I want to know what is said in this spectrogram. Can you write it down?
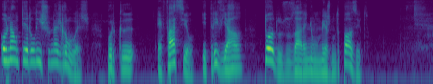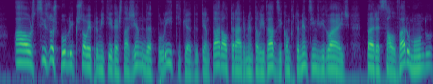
Ou não ter lixo nas ruas, porque é fácil e trivial todos usarem um mesmo depósito. Aos decisores públicos só é permitida esta agenda política de tentar alterar mentalidades e comportamentos individuais para salvar o mundo,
